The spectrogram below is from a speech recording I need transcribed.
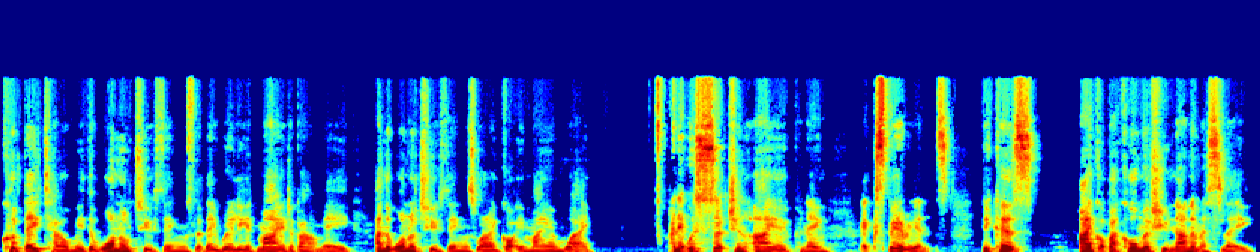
could they tell me the one or two things that they really admired about me and the one or two things where I got in my own way? And it was such an eye opening experience because I got back almost unanimously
